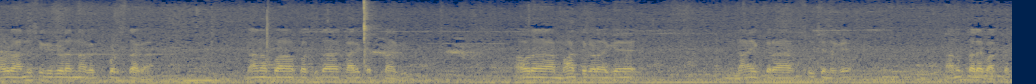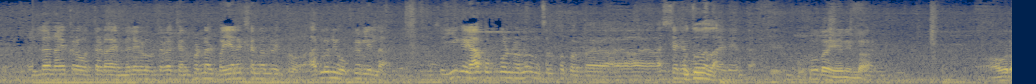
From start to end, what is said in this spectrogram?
ಅವರ ಅನಿಸಿಕೆಗಳನ್ನು ವ್ಯಕ್ತಪಡಿಸಿದಾಗ ನಾನೊಬ್ಬ ಪಕ್ಷದ ಕಾರ್ಯಕರ್ತನಾಗಿ, ಅವರ ಮಾತುಗಳಿಗೆ ನಾಯಕರ ಸೂಚನೆಗೆ ನಾನು ತಲೆಬಾಗ್ತೇನೆ ಜಿಲ್ಲಾ ನಾಯಕರ ಒತ್ತಡ ಎಂ ಎಲ್ ಎಗಳ ಒತ್ತಡ ಚನ್ನಪಟ್ಟಣ ಬೈ ಎಲೆಕ್ಷನ್ ಅಲ್ಲೂ ಇತ್ತು. ಆಗ್ಲೂ ನೀವು ಒಪ್ಪಿರ್ಲಿಲ್ಲ. ಸೊ ಈಗ ಯಾಕೆ ಒಪ್ಕೊಂಡ್ರು ಒಂದ್ ಸ್ವಲ್ಪ ಆಶ್ಚರ್ಯ ಕುತೂಹಲ. ಇದೆ ಅಂತ. ಕುತೂಹಲ ಏನಿಲ್ಲ. ಅವರ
